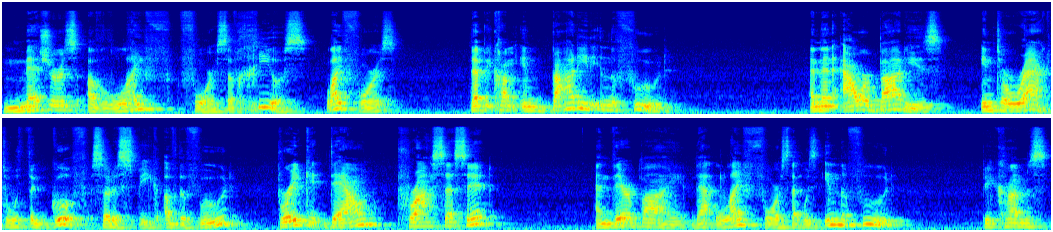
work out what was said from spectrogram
measures of life force, of chios, life force, that become embodied in the food and then our bodies interact with the goof, so to speak, of the food, break it down, process it, and thereby that life force that was in the food becomes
